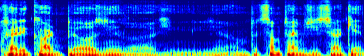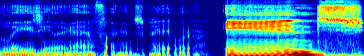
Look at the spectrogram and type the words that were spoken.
credit card bills and you look, you, know, but sometimes you start getting lazy like, I fucking just pay it, whatever. And,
